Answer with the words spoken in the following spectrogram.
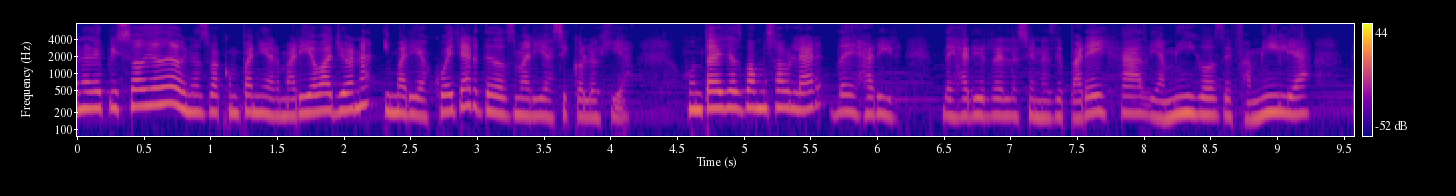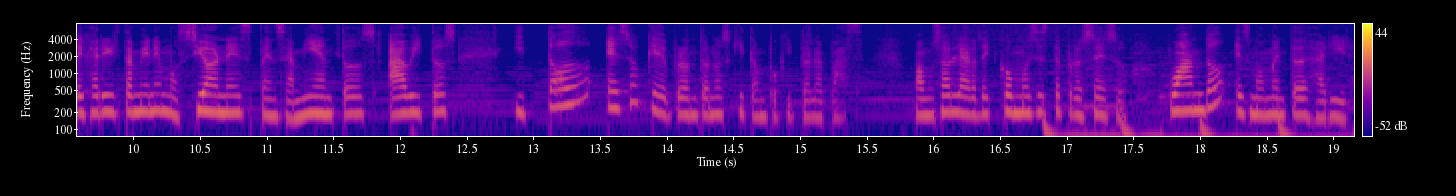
En el episodio de hoy nos va a acompañar María Bayona y María Cuellar de Dos María Psicología. Junto a ellas vamos a hablar de dejar ir, dejar ir relaciones de pareja, de amigos, de familia, dejar ir también emociones, pensamientos, hábitos y todo eso que de pronto nos quita un poquito la paz. Vamos a hablar de cómo es este proceso, cuándo es momento de dejar ir,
